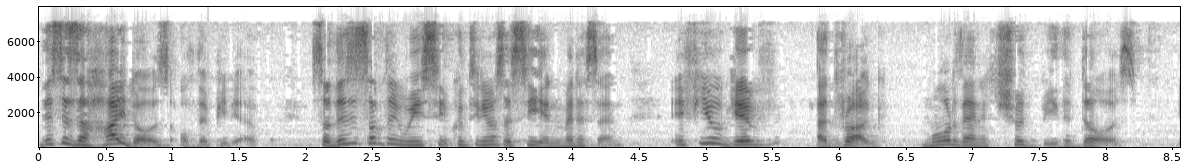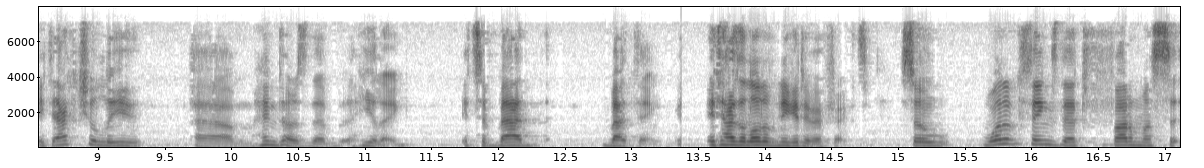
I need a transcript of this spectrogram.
This is a high dose of the PDGF. So this is something we see, continuously see in medicine. If you give a drug more than it should be, the dose, it actually um, hinders the healing. It's a bad, bad thing. It has a lot of negative effects. So one of the things that pharma-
